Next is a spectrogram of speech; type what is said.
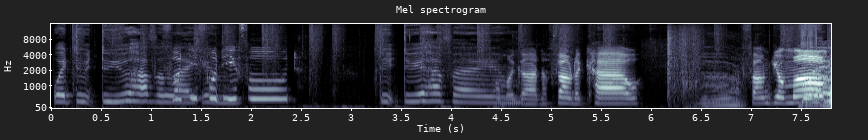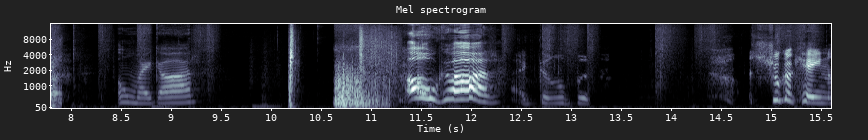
Wait, do do you have a Foodie, like foodie, um, food. Do, do you have a Oh my um, god, I found a cow. I found your mom. Oh my god. Oh god. I killed it. Sugarcane.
